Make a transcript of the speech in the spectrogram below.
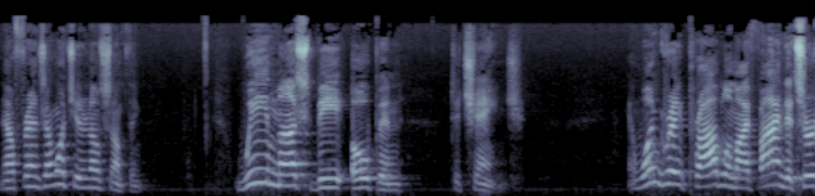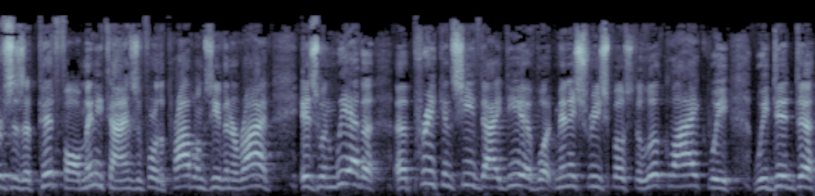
Now, friends, I want you to know something. We must be open to change. And one great problem I find that serves as a pitfall many times before the problems even arrive is when we have a, a preconceived idea of what ministry is supposed to look like. We, we did uh,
